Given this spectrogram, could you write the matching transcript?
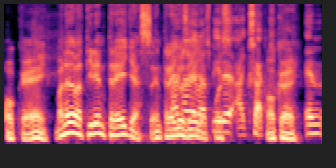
Ok. Van a debatir entre ellas, entre ellos y ellas. Pues. Eh, exacto. Ok. En,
